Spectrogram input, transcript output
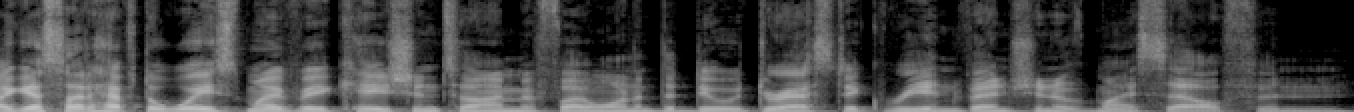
I guess I'd have to waste my vacation time if I wanted to do a drastic reinvention of myself and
